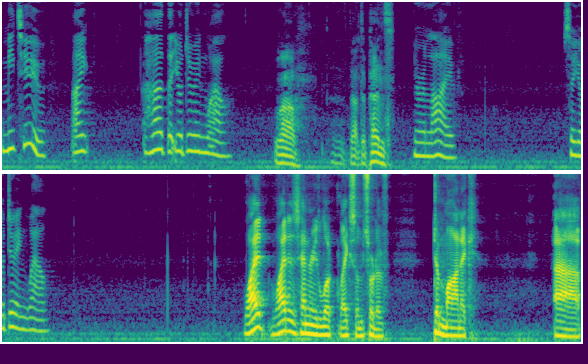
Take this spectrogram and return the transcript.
Me too. I heard that you're doing well. Well, that depends. You're alive. So you're doing well. Why why does Henry look like some sort of demonic uh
